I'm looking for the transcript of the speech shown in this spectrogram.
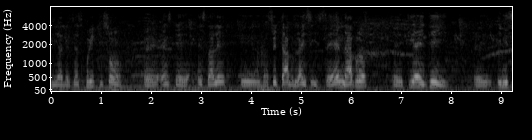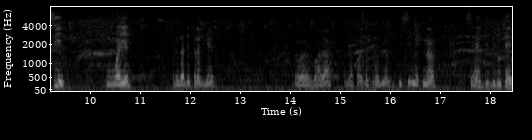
Il y a des esprits qui sont euh, euh, installés dans cet arbre-là ici. C'est un arbre qui a été initié. Vous voyez? Regardez très bien. voilà, il n'y a pas de problème. Ici maintenant, c'est une divinité.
